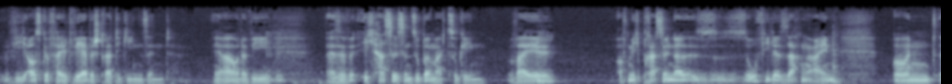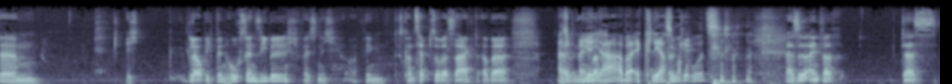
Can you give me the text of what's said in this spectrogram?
wie ausgefeilt Werbestrategien sind. Ja, oder wie, mhm. also ich hasse es, in den Supermarkt zu gehen, weil mhm. auf mich prasseln da so viele Sachen ein und ähm, glaube, ich bin hochsensibel. Ich weiß nicht, ob wem das Konzept sowas sagt, aber. Also halt mir einfach, ja, aber erklär's okay. mal kurz. also einfach, dass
